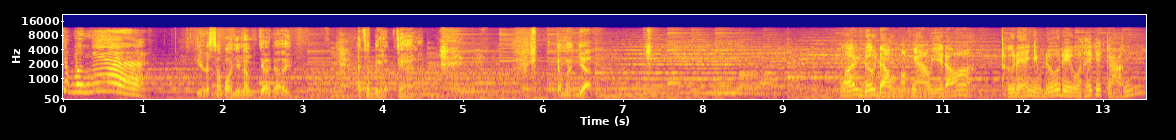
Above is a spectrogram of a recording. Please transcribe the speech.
Chúc mừng nha. Vậy là sau bao nhiêu năm chờ đợi Anh sắp được làm cha rồi. Cảm ơn dạ. Mới đứa đầu ngọt ngào vậy đó. Thử đẻ nhiều đứa đi rồi thấy cái cảnh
